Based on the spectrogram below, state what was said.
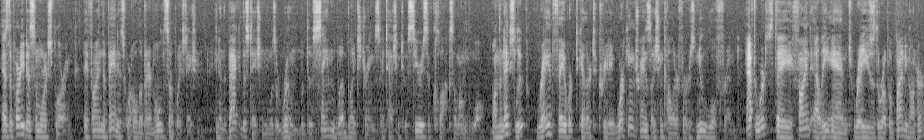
As the party does some more exploring, they find the bandits were holed up at an old subway station, and in the back of the station was a room with those same web like strings attaching to a series of clocks along the wall. On the next loop, Ray and Faye work together to create a working translation collar for his new wolf friend. Afterwards, they find Ellie, and Ray uses the rope of binding on her,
